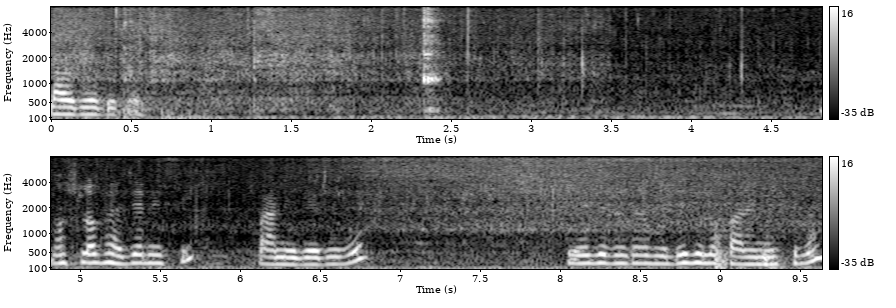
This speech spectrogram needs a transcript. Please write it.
লাউ দিয়ে দেবো। মশলা ভেজে নিছি, পানি দিয়ে দেবো। পেঁয়াজের মধ্যে ছিল পানি নিয়েছিলাম।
